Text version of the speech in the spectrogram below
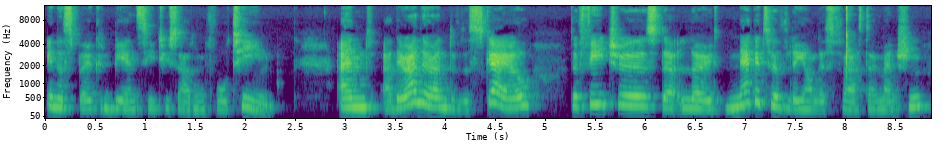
in the spoken BNC 2014. And at the other end of the scale, the features that load negatively on this first dimension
